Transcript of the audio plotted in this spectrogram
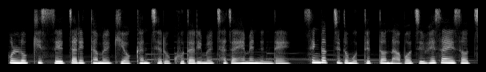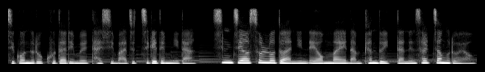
홀로 키스의 짜릿함을 기억한 채로 고다림을 찾아 헤맸는데 생각지도 못했던 아버지 회사에서 직원으로 고다림을 다시 마주치게 됩니다. 심지어 솔로도 아닌 애엄마의 남편도 있다는 설정으로요.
